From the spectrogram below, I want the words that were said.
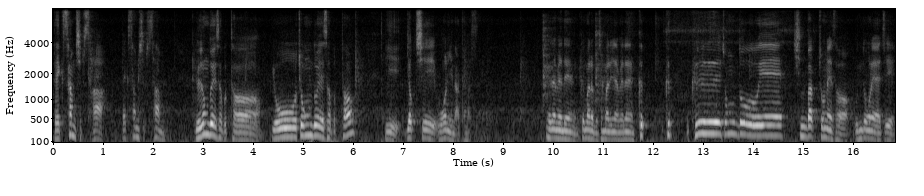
134, 133. 요 정도에서부터 요 정도에서부터 이 역치 원이 나타났어요. 왜냐면은 그 말은 무슨 말이냐면은 그 그, 그 정도의 심박존에서 운동을 해야지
